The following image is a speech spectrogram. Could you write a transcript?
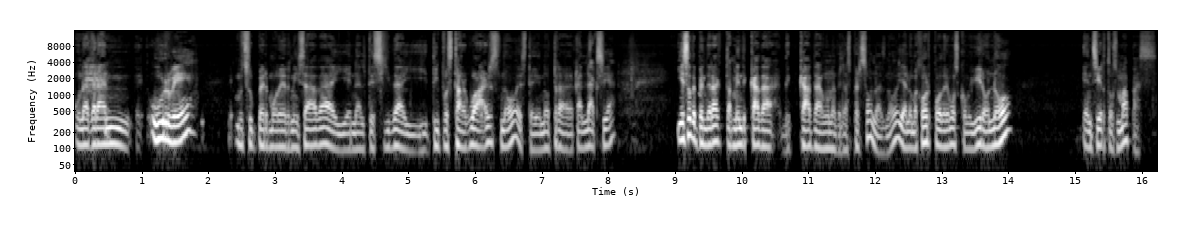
una gran urbe super modernizada y enaltecida y tipo Star Wars, ¿no? Este, en otra galaxia. Y eso dependerá también de cada, de cada una de las personas, ¿no? Y a lo mejor podremos convivir o no en ciertos mapas.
